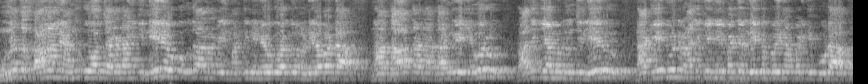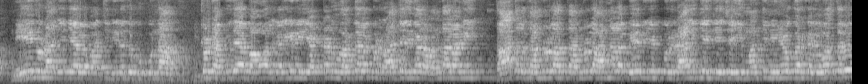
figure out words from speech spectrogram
ఉన్నత స్థానాన్ని అందుకోవచ్చు అనడానికి నేనే ఒక ఉదాహరణగా ఈ మంత్రిని నియోజకవర్గంలో నిలబడ్డ నా తాత నా తండ్రి ఎవరు రాజకీయాల్లో నుంచి లేరు. నాకు ఎటువంటి రాజకీయ నేపథ్యం లేకపోయినప్పటికీ కూడా నేను రాజకీయాల్లో వచ్చి నిలదొక్కున్నా ఇటువంటి అభ్యుదయ భావాలు కలిగిన ఈ అట్టడు వర్గాలకు కూడా రాజ్యాధికారం అందాలని తాతల తండ్రుల తండ్రుల అన్నల పేర్లు చెప్పుకొని రాజకీయం చేసే ఈ మంత్రి నియోజకవర్గ వ్యవస్థలు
